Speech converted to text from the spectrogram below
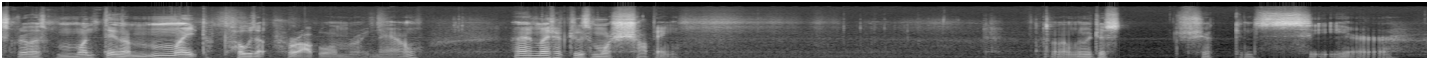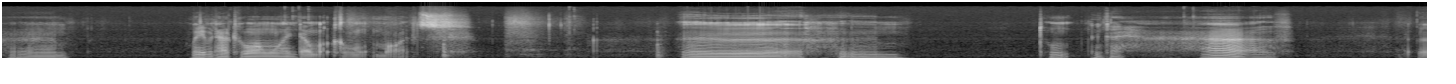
just realized one thing that might pose a problem right now. I might have to do some more shopping. Uh, let me just check and see here. Um, might even have to go online download a couple mods. Uh, um, don't think I have. Um,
